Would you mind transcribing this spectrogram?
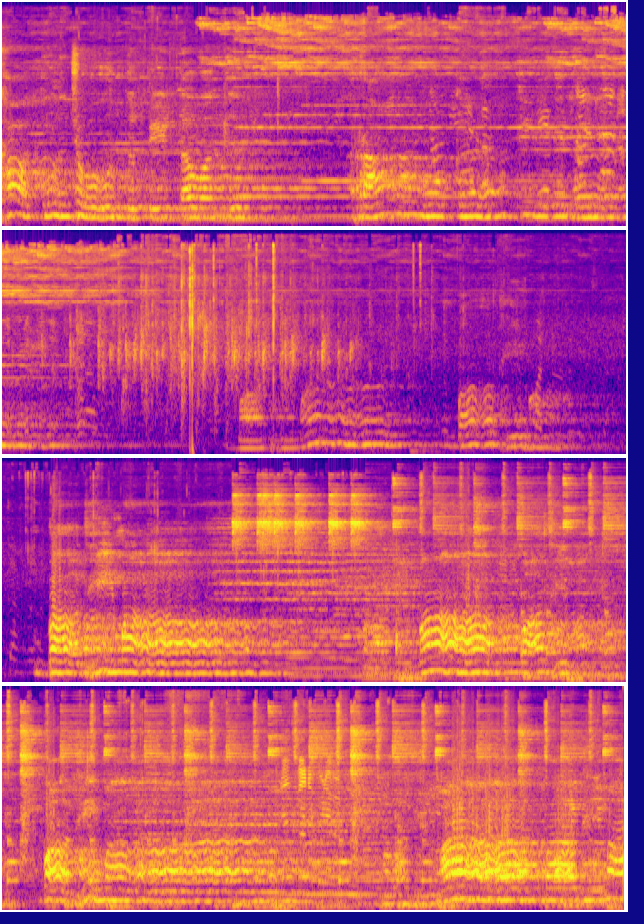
खातून ज्योत पेटवत Bhima, Bhima, Bhima, Bhima, Bhima, Bhima,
